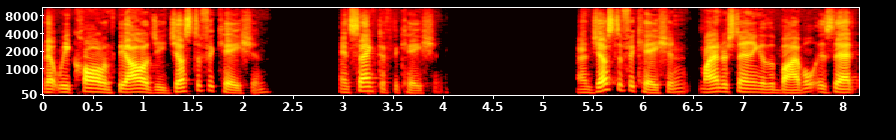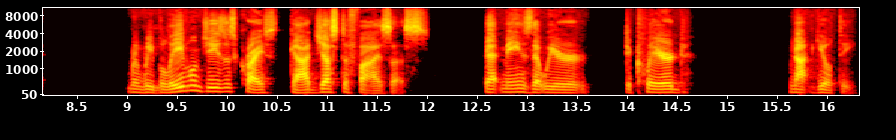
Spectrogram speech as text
that we call in theology justification and sanctification. And justification, my understanding of the Bible is that when we believe on Jesus Christ, God justifies us. That means that we are declared not guilty.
